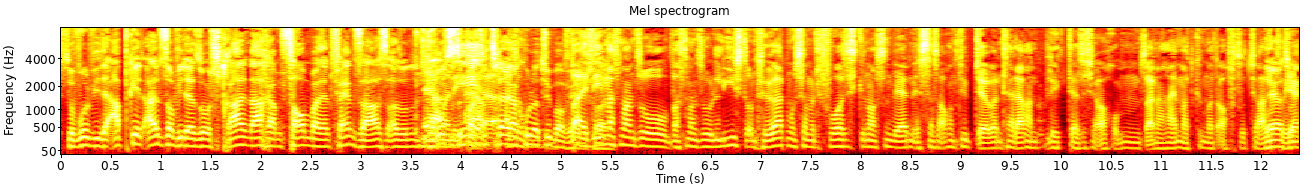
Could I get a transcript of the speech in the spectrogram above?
sowohl wie der abgeht, als auch wie der so strahlend nachher am Zaun bei den Fans saß. Also ein Ja, großes Sympathieträger, also cooler Typ auf jeden Bei Fall. dem, was man so, was man so liest und hört, muss ja mit Vorsicht genossen werden, ist das auch ein Typ, der über den Tellerrand blickt, der sich auch um seine Heimat kümmert, auch soziale Ja, Projekte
